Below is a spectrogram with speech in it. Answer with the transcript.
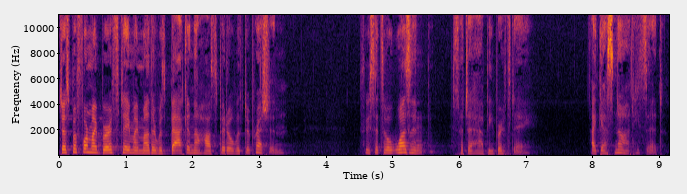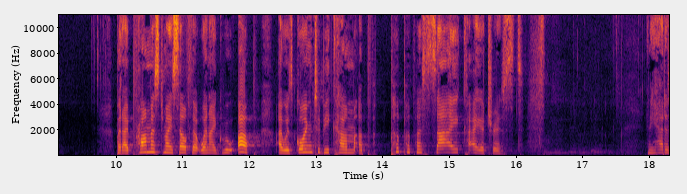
just before my birthday, my mother was back in the hospital with depression. So he said, So it wasn't such a happy birthday. I guess not, he said. But I promised myself that when I grew up, I was going to become a psychiatrist. And he had a,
